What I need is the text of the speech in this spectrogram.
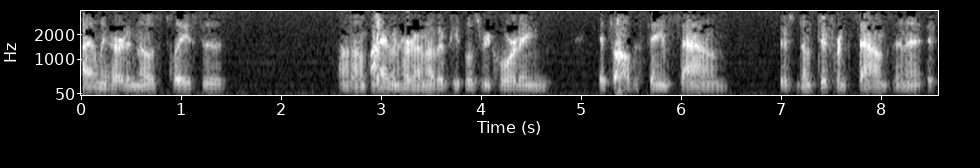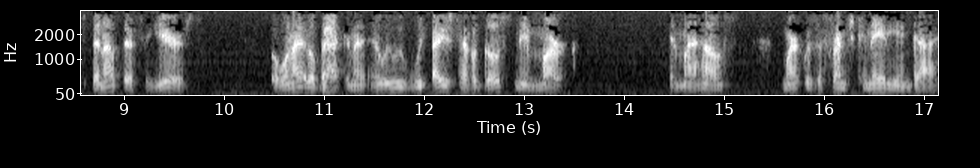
I only heard in those places. Um, I haven't heard on other people's recordings it's all the same sound. There's no different sounds in it. It's been out there for years. But when I go back and I, and we, we, I used to have a ghost named Mark in my house. Mark was a French Canadian guy,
